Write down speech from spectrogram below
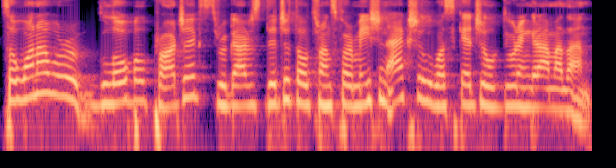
So one of our global projects regards digital transformation actually was scheduled during Ramadan.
